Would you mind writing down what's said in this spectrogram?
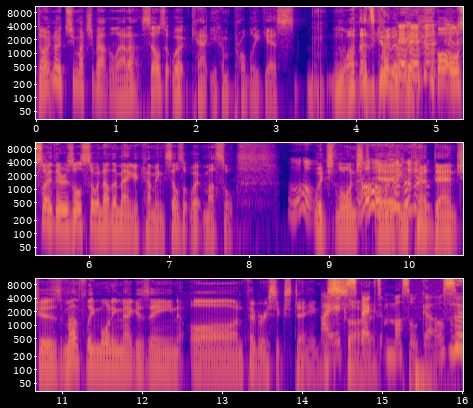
don't know too much about the latter. Cells at Work Cat, you can probably guess what that's going to be. oh, also, there is also another manga coming, Cells at Work Muscle Ooh. which launched Oh. uh, in Kodansha's monthly morning magazine on February 16. I So- expect muscle girls.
